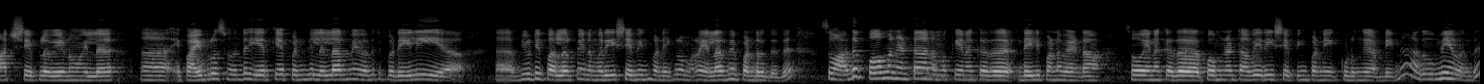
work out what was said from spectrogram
ஆர்ட் ஷேப்பில் வேணும் இல்லை இப்போ ஐப்ரோஸ் வந்துட்டு இயற்கையாக பெண்கள் எல்லாருமே வந்துட்டு இப்போ டெய்லி பியூட்டி பார்லர் போய் நம்ம ரீஷேப்பிங் பண்ணிக்கிறோம் எல்லாருமே பண்ணுறது இது. ஸோ அது பெர்மனெண்ட்டாக நமக்கு எனக்கு அதை டெய்லி பண்ண வேண்டாம். ஸோ எனக்கு அதை பெர்மனெண்ட்டாகவே ரீஷேப்பிங் பண்ணி கொடுங்க அப்படின்னா அதுவுமே வந்து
